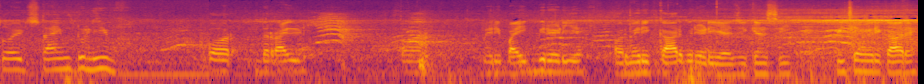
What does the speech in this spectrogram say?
So it's time to leave for the ride और मेरी बाइक भी रेडी है और मेरी कार भी रेडी है एज यू कैन सी पीछे मेरी कार है।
